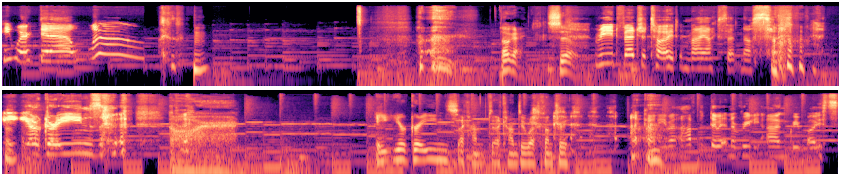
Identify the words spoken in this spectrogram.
He worked it out. Woo! Okay. So Read Vegetoid in my accent, no. so. Eat your greens. Eat your greens. I can't. I can't do West Country. I can't even. I have to do it in a really angry voice.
